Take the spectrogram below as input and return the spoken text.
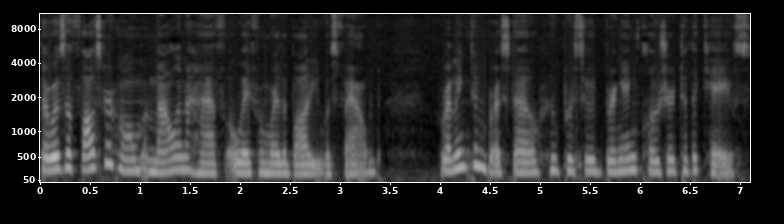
There was a foster home a mile and a half away from where the body was found. Remington Bristow, who pursued bringing closure to the case,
